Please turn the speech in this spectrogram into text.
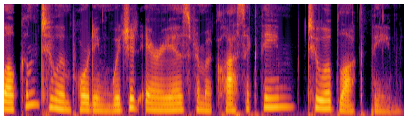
Welcome to importing widget areas from a classic theme to a block theme.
